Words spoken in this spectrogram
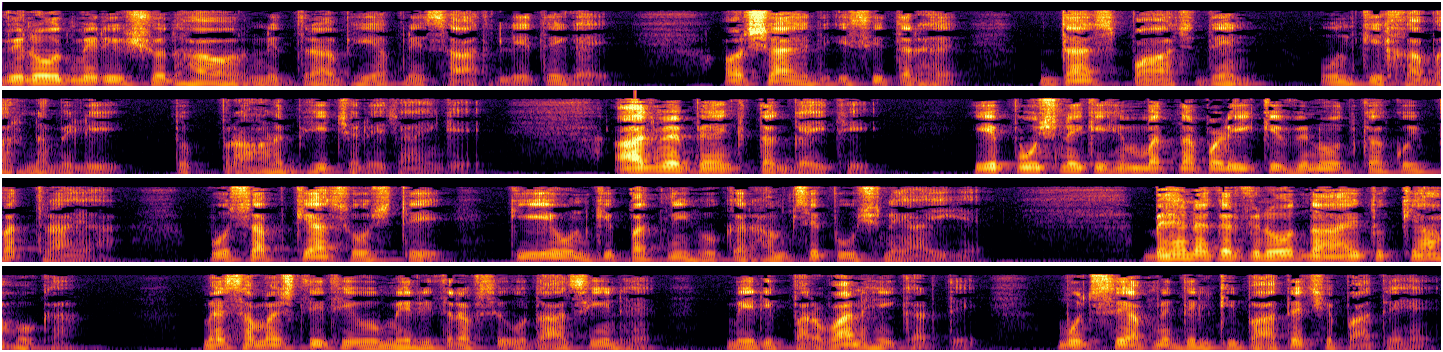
विनोद मेरी शुद्धा और निद्रा भी अपने साथ लेते गए और शायद इसी तरह दस पाँच दिन उनकी खबर न मिली तो प्राण भी चले जाएँगे। आज मैं बैंक तक गई थी। ये पूछने की हिम्मत न पड़ी कि विनोद का कोई पत्र आया। वो सब क्या सोचते कि ये उनकी पत्नी होकर हमसे पूछने आई है। बहन, अगर विनोद न आए तो क्या होगा? मैं समझती थी वो मेरी तरफ़ से उदासीन है, मेरी परवाह नहीं करते, मुझसे अपने दिल की बातें छिपाते हैं।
